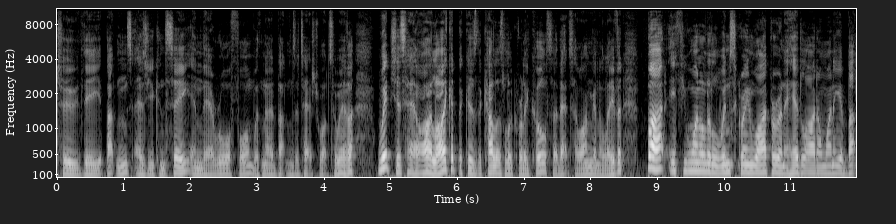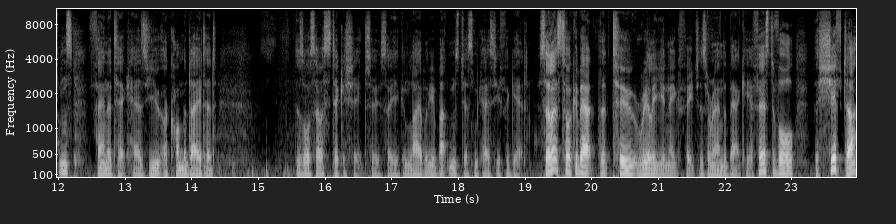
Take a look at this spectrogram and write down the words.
to the buttons, as you can see, in their raw form with no buttons attached whatsoever, which is how I like it because the colours look really cool, so that's how I'm going to leave it. But if you want a little windscreen wiper and a headlight on one of your buttons, Fanatec has you accommodated. There's also a sticker sheet too, so you can label your buttons just in case you forget. So let's talk about the two really unique features around the back here. First of all, the shifter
